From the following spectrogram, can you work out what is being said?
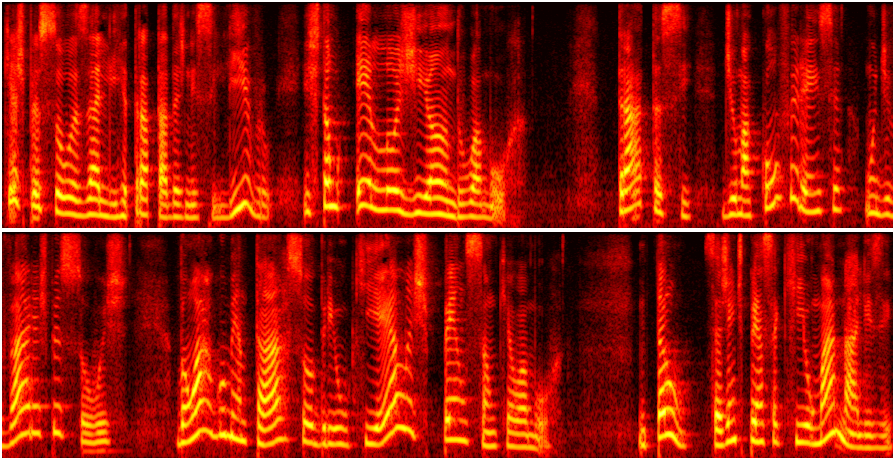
que as pessoas ali retratadas nesse livro estão elogiando o amor. Trata-se de uma conferência onde várias pessoas vão argumentar sobre o que elas pensam que é o amor. Então, se a gente pensa que uma análise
